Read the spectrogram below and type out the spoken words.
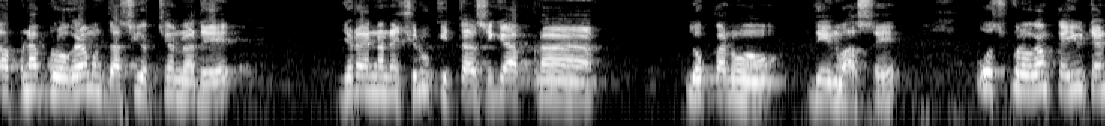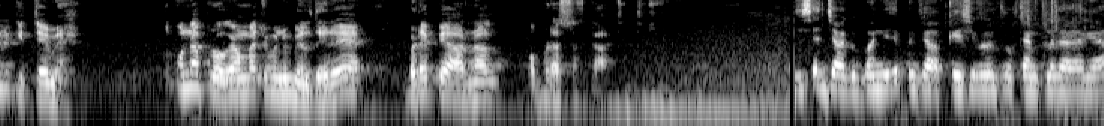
ਆਪਣਾ ਪ੍ਰੋਗਰਾਮ ਹੁੰਦਾ ਸੀ ਉੱਥੇ ਉਹਨਾਂ ਦੇ ਜਿਹੜਾ ਇਹਨਾਂ ਨੇ ਸ਼ੁਰੂ ਕੀਤਾ ਸੀਗਾ ਆਪਣਾ ਲੋਕਾਂ ਨੂੰ ਦੇਣ ਵਾਸਤੇ। ਉਸ ਪ੍ਰੋਗਰਾਮ ਕਈ ਅਟੈਂਡ ਕੀਤੇ ਮੈਂ। ਉਹਨਾਂ ਪ੍ਰੋਗਰਾਮਾਂ 'ਚ ਮੈਨੂੰ ਮਿਲਦੇ ਰਹੇ। ਬੜੇ ਪਿਆਰ ਨਾਲ ਉਹ ਬੜਾ ਸਤਿਕਾਰ ਦਿੱਤਾ। ਜਿਸੇ ਜਗਬਾਨੀ ਤੇ ਪੰਜਾਬ ਕੇਸਰੀ ਵੱਲੋਂ ਜੋ ਕੈਂਪ ਲਗਾਇਆ ਗਿਆ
